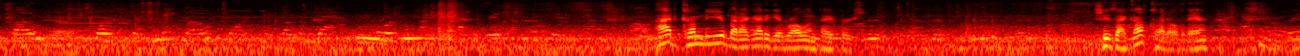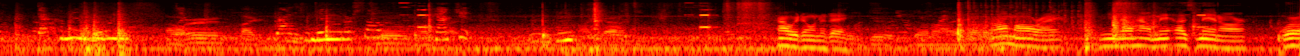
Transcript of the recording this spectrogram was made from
and the or is it just meatloaf, or is meatloaf and that? Or sometimes they have the ribs too. I'd come to you, but I got to get rolling papers. She's like, I'll cut over there. That come in the morning, oh, Or like, around noon or so, Noon. catch it. I got it. How are we doing today? Good. Doing all right. I'm all right. You know how men, us men are we're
